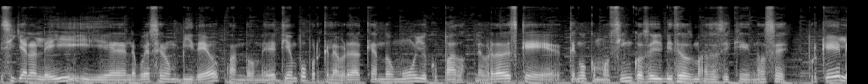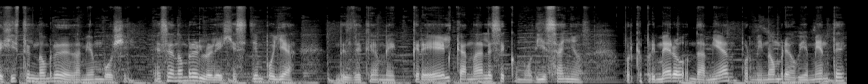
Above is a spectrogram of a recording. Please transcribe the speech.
Si ya la leí y eh, le voy a hacer un video cuando me dé tiempo, porque la verdad que ando muy ocupado. La verdad es que tengo como 5 o 6 videos más, así que no sé. ¿Por qué elegiste el nombre de Damián Boshi? Ese nombre lo elegí hace tiempo ya, desde que me creé el canal hace como 10 años. Porque primero, Damián, por mi nombre obviamente,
